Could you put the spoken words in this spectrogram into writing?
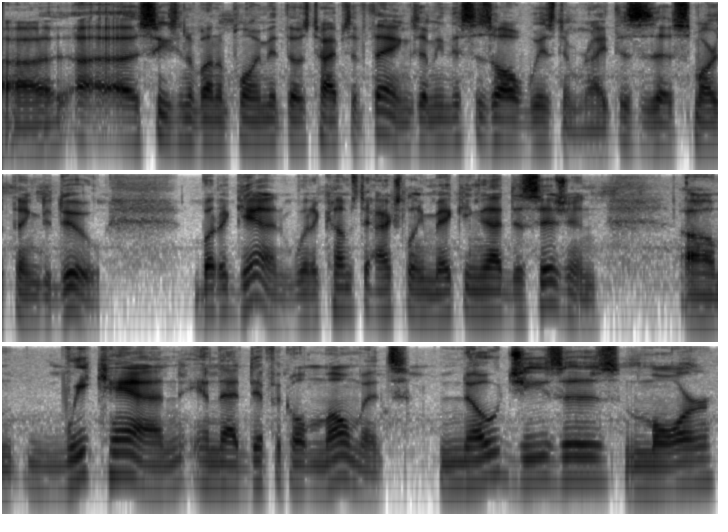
uh, a season of unemployment, those types of things. I mean, this is all wisdom, right? This is a smart thing to do. But again, when it comes to actually making that decision, um, we can, in that difficult moment, know Jesus more,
